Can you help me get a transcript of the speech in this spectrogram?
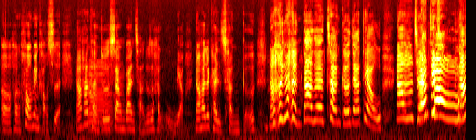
呃，很后面考试，然后他可能就是嗯上半场就是很无聊，然后他就开始唱歌，然后他就很大声的唱歌加跳舞，然后我就觉得跳舞，然后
